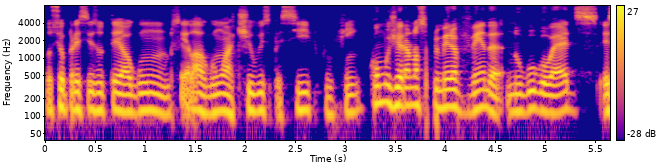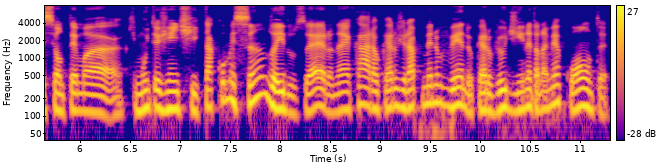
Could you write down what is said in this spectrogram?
ou se eu preciso ter algum, sei lá, algum ativo específico, enfim. Como gerar nossa primeira venda no Google Ads? Esse é um tema que muita gente tá começando aí do zero, né? Cara, eu quero gerar a primeira venda, eu quero ver o dinheiro entrar na minha conta.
